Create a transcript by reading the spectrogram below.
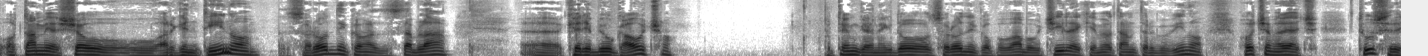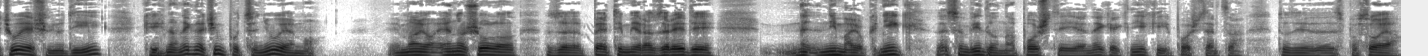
Od tam je šel v Argentino, sorodnikom sta bila, eh, ker je bil gaučo. Potem ga je nekdo od sorodnikov povabil v Čile, ki je imel tam trgovino. Hočem reči, tu srečuješ ljudi, ki jih na nek način podcenjujemo. Imajo eno šolo z petimi razredi, ne, nimajo knjig. Zdaj sem videl na pošti, je nekaj knjig, ki jih pošterca tudi sposoja.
